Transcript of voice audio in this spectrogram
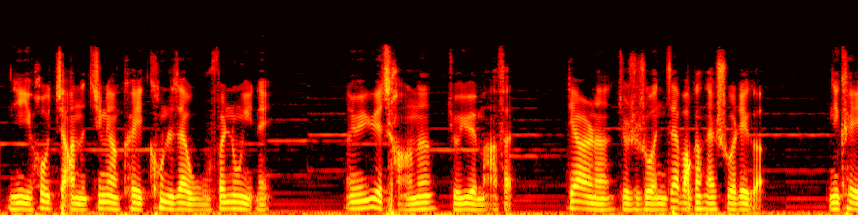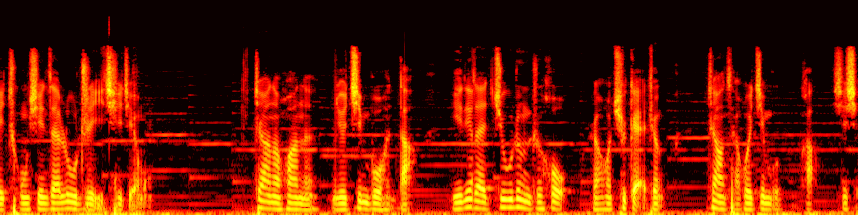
你以后讲呢尽量可以控制在五分钟以内，因为越长呢就越麻烦。第二呢，就是说你再把刚才说这个，你可以重新再录制一期节目，这样的话呢，你就进步很大。一定在纠正之后，然后去改正，这样才会进步。好，谢谢。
